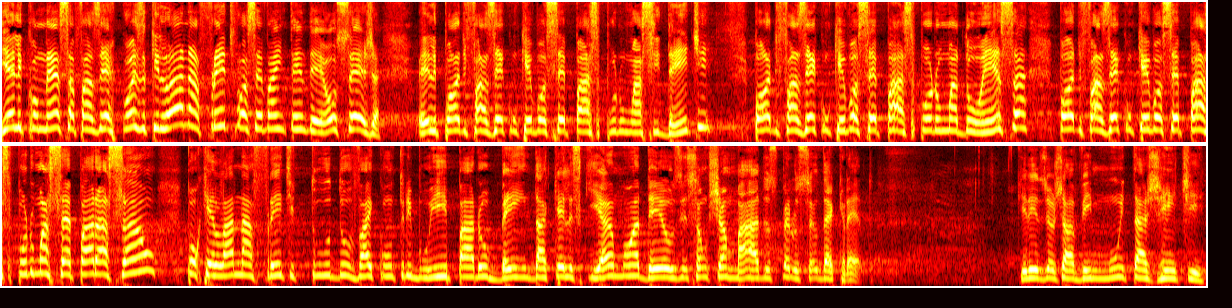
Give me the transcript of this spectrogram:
E ele começa a fazer coisas que lá na frente você vai entender. Ou seja, ele pode fazer com que você passe por um acidente, pode fazer com que você passe por uma doença, pode fazer com que você passe por uma separação, porque lá na frente tudo vai contribuir para o bem daqueles que amam a Deus e são chamados pelo seu decreto. Queridos, eu já vi muita gente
